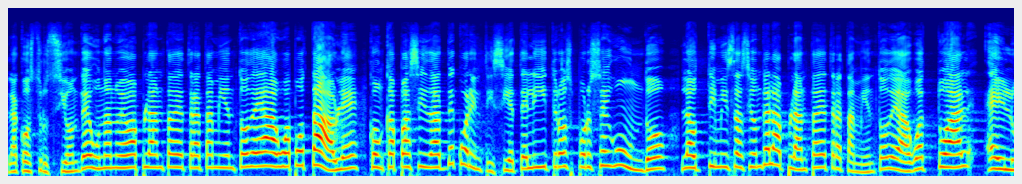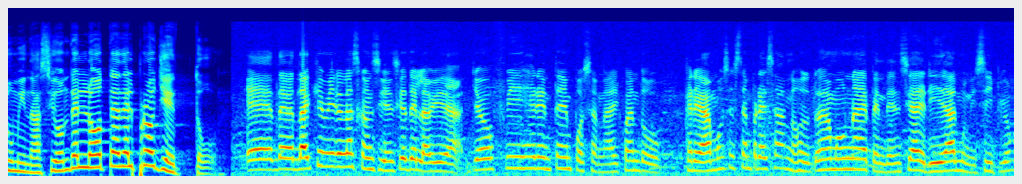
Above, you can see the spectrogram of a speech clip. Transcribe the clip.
la construcción de una nueva planta de tratamiento de agua potable con capacidad de 47 litros por segundo, la optimización de la planta de tratamiento de agua actual e iluminación del lote del proyecto. Eh, de verdad que miren las conciencias de la vida. Yo fui gerente en Pozanay cuando creamos esta empresa, nosotros éramos una dependencia adherida al municipio,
